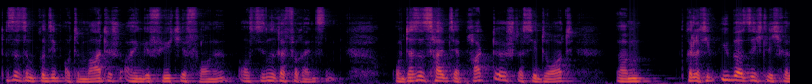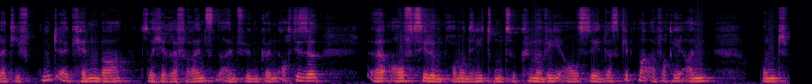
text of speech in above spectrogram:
Das ist im Prinzip automatisch eingefügt hier vorne aus diesen Referenzen. Und das ist halt sehr praktisch, dass Sie dort ähm, relativ übersichtlich, relativ gut erkennbar solche Referenzen einfügen können. Auch diese äh, Aufzählung braucht man sich nicht darum zu kümmern, wie die aussehen. Das gibt man einfach hier an und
